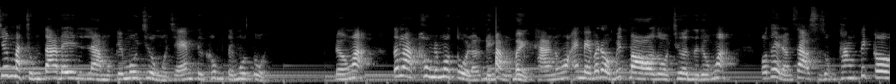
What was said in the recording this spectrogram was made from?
Trước mặt chúng ta đây là một cái môi trường của trẻ em từ 0 tới 1 tuổi. Đúng không ạ? Tức là không đến một tuổi là đến khoảng 7 tháng đúng không? Em bé bắt đầu biết bò rồi, trườn rồi đúng không ạ? Có thể làm sao sử dụng thang picker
